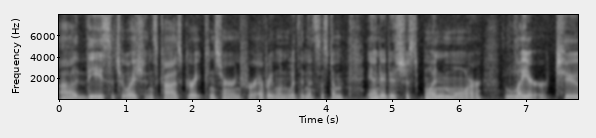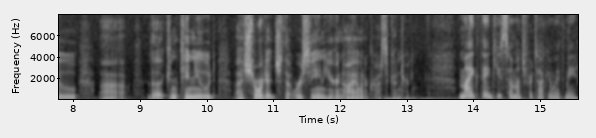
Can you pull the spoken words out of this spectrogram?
uh, these situations cause great concern for everyone within the system, and it is just one more layer to uh, the continued uh, shortage that we're seeing here in Iowa and across the country. Mike, thank you so much for talking with me.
